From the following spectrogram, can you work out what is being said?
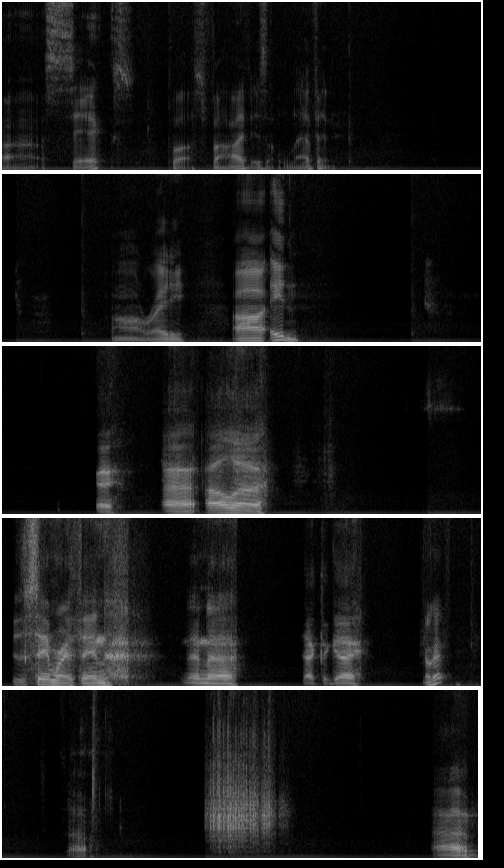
uh, six plus five is eleven. Alrighty, uh, Aiden. Okay. Uh, I'll uh, do the same right thing, and then uh, attack the guy. Okay. So, um,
